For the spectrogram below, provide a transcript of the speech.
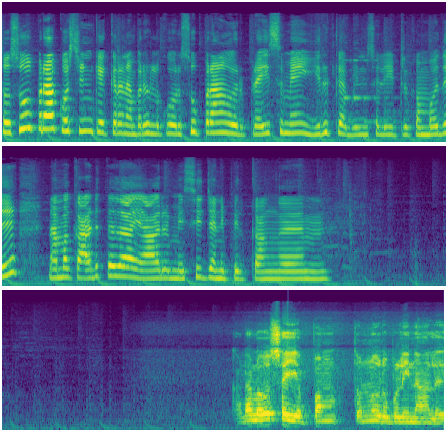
ஸோ சூப்பராக கொஸ்டின் கேட்குற நபர்களுக்கு ஒரு சூப்பரான ஒரு ப்ரைஸுமே இருக்குது அப்படின்னு சொல்லிட்டு இருக்கும்போது நமக்கு அடுத்ததாக யார் மெசேஜ் அனுப்பியிருக்காங்க. கடலோசையப்பம் தொண்ணூறு புள்ளி நாலு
